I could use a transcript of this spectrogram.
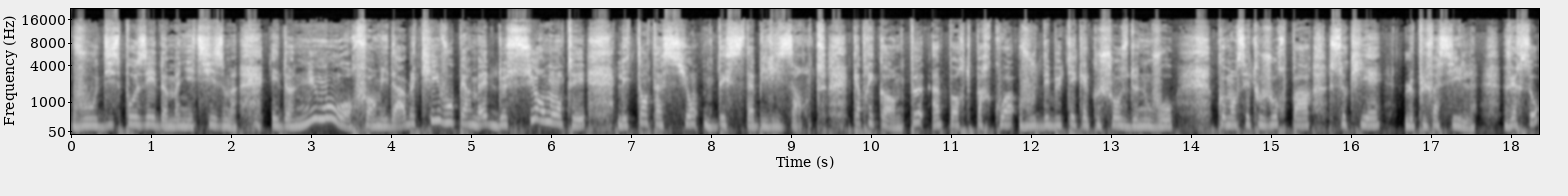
Vous disposez d'un magnétisme et d'un humour formidable qui vous permettent de surmonter les tentations déstabilisantes. Capricorne, peu importe par quoi vous débutez quelque chose de nouveau, commencez toujours par ce qui est le plus facile. Verseau,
